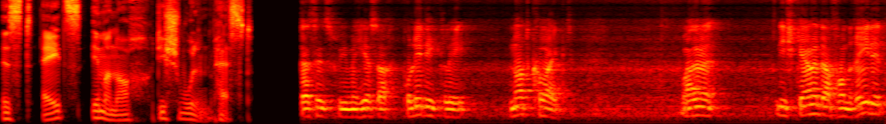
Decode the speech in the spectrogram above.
ist AIDS immer noch die Schwulenpest. Das ist, wie man hier sagt, politically not correct. Weil man nicht gerne davon redet,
